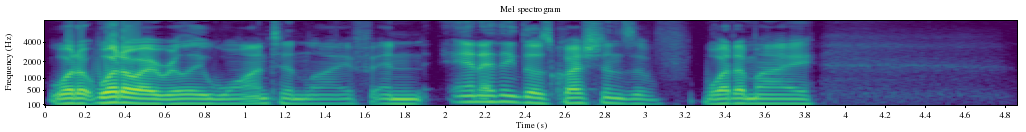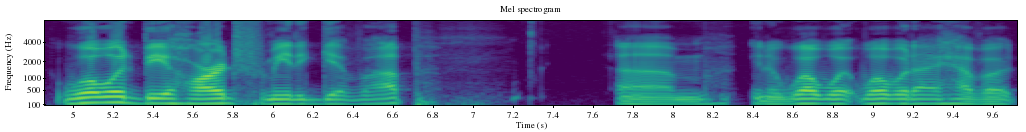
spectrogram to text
what what do I really want in life, and and I think those questions of what am I, what would be hard for me to give up, um, you know, what would what would I have a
